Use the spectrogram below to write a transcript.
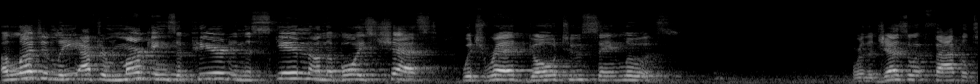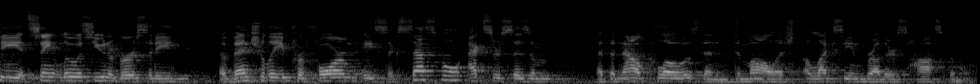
Allegedly, after markings appeared in the skin on the boy's chest, which read, Go to St. Louis, where the Jesuit faculty at St. Louis University eventually performed a successful exorcism at the now closed and demolished Alexian Brothers Hospital.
